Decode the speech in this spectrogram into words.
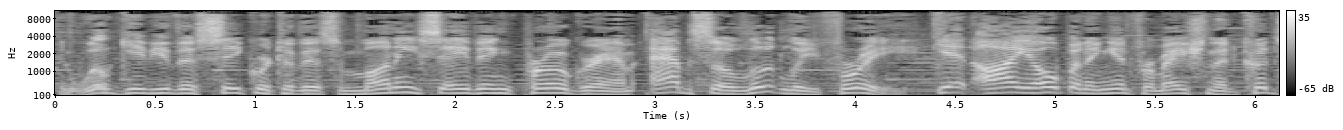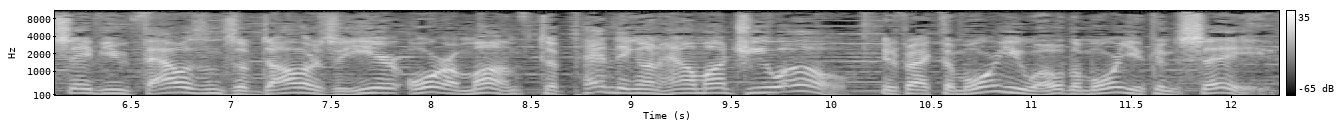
and we'll give you the secret to this money saving program absolutely free. Get eye opening information that could save you thousands of dollars a year or a month, depending on how much you owe. In fact, the more you owe, the more you can save.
